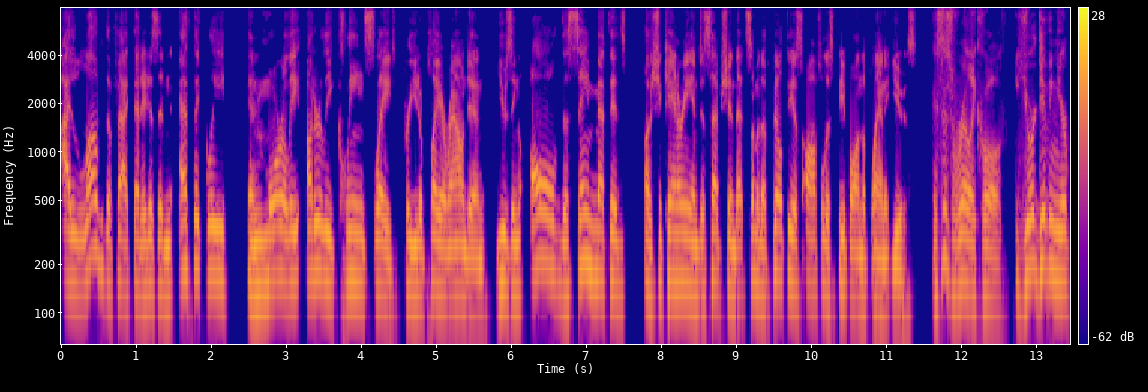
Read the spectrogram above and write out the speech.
I love the fact that it is an ethically and morally utterly clean slate for you to play around in using all the same methods of chicanery and deception that some of the filthiest, awfulest people on the planet use. This is really cool. You're giving your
